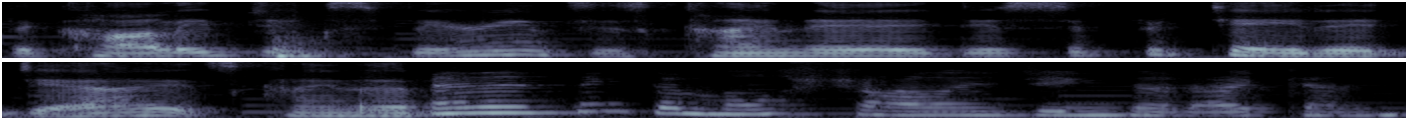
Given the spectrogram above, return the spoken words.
the college experience is kind of dissipated. Yeah, it's kind of And I think the most challenging that I can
